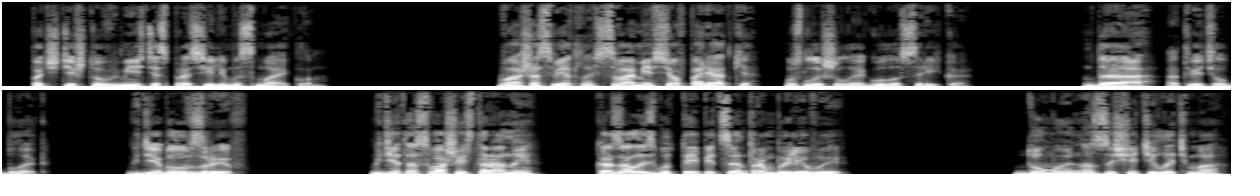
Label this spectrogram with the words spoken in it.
— почти что вместе спросили мы с Майклом. «Ваша светлость, с вами все в порядке?» — услышал я голос Рика. «Да», — ответил Блэк. «Где был взрыв?» «Где-то с вашей стороны. Казалось, будто эпицентром были вы». «Думаю, нас защитила тьма»,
